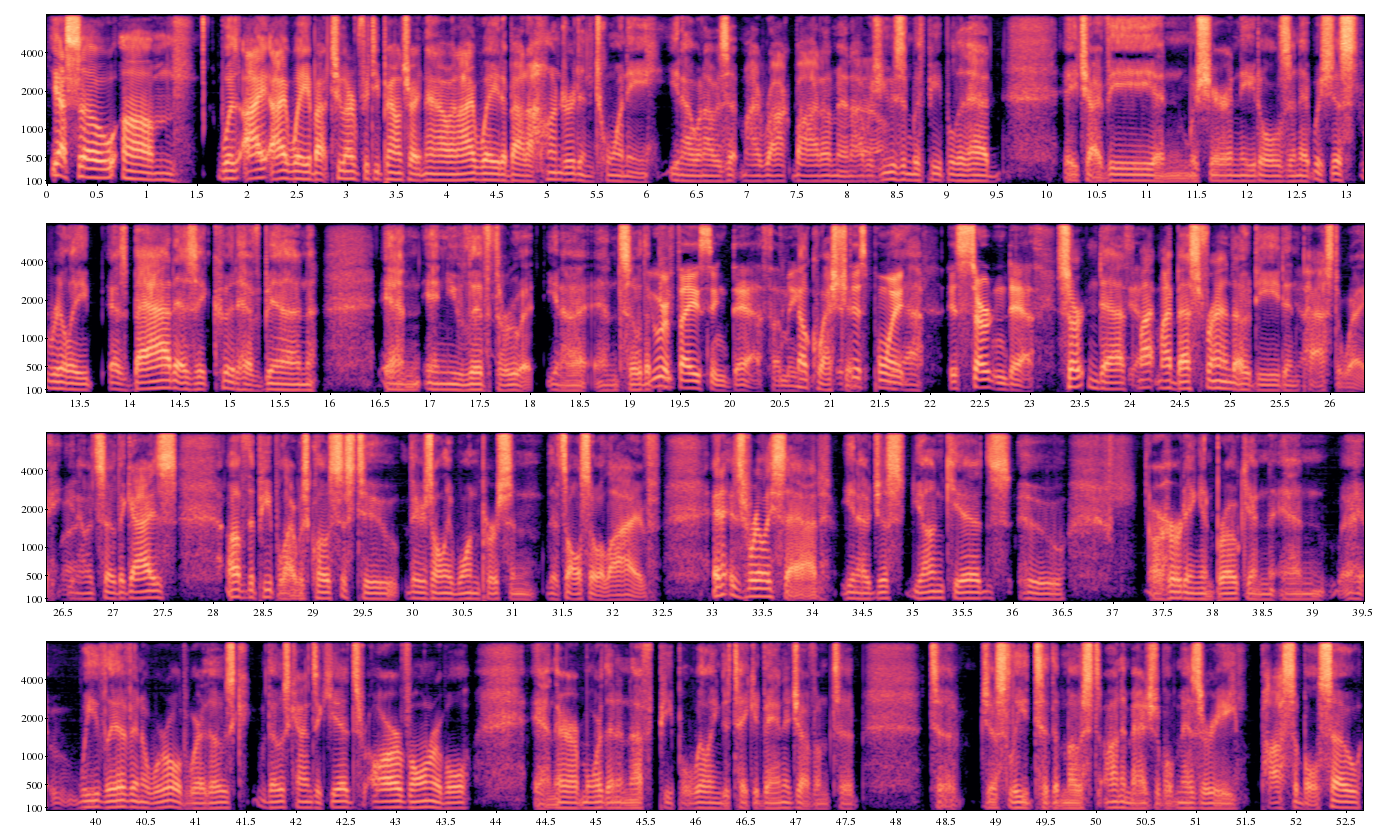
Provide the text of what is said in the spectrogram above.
Yeah, so um, was I, I weigh about 250 pounds right now, and I weighed about 120. You know, when I was at my rock bottom, and I was using with people that had HIV and was sharing needles, and it was just really as bad as it could have been. And and you live through it, you know, and so the you were facing death. I mean, No question. At this point, Yeah. It's certain death. certain death. Yeah. My, my best friend OD'd and passed away. You know, and so the guys of the people I was closest to, there's only one person that's also alive, and it's really sad. You know, just young kids who are hurting and broken, and uh, we live in a world where those those kinds of kids are vulnerable, and there are more than enough people willing to take advantage of them to to just lead to the most unimaginable misery possible. So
